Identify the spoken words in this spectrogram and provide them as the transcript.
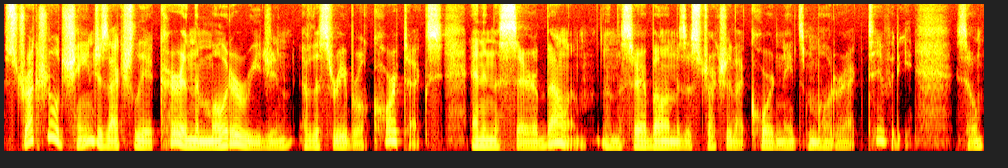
structural changes actually occur in the motor region of the cerebral cortex and in the cerebellum. And the cerebellum is a structure that coordinates motor activity. So,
